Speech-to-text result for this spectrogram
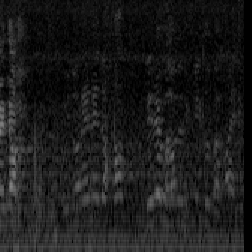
Goedemiddag. Nee, nee, we gaan naar de ketel daar. In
